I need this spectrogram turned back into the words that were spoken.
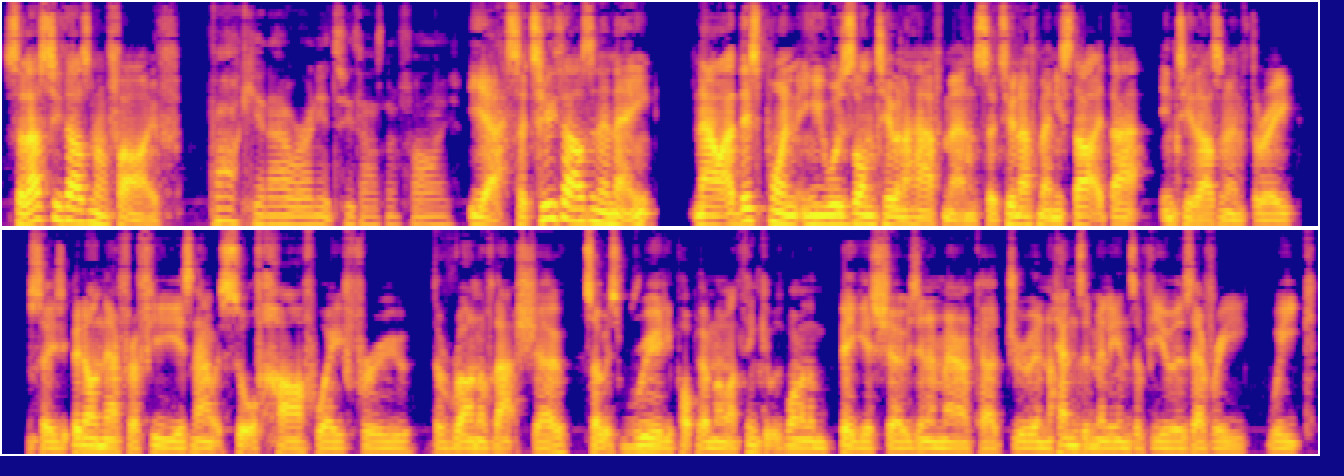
So that's 2005. Fuck you now, we're only at 2005. Yeah, so 2008. Now at this point he was on Two and a Half Men. So Two and a Half Men, he started that in 2003. So he's been on there for a few years now. It's sort of halfway through the run of that show. So it's really popular. I think it was one of the biggest shows in America, drew in tens of millions of viewers every week.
